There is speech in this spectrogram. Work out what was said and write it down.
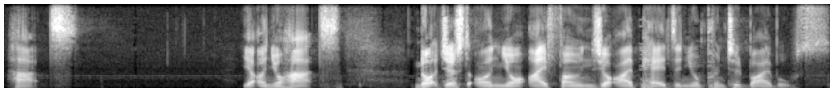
hearts. Yeah, on your hearts. Not just on your iPhones, your iPads, and your printed Bibles.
